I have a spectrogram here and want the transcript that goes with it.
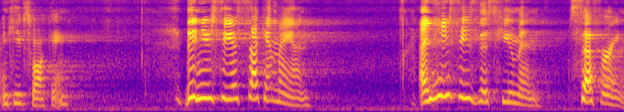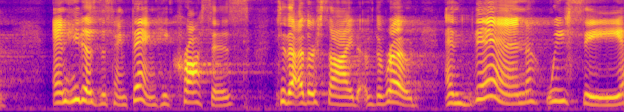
and keeps walking. Then you see a second man and he sees this human suffering, and he does the same thing. He crosses to the other side of the road. And then we see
